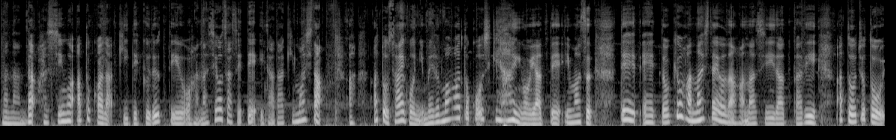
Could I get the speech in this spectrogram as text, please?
学んだ発信は後から聞いてくるっていうお話をさせていただきました。あ、あと最後にメルマガと公式 LINE をやっています。で、えっ、と、今日話したような話だったり、あとちょっと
